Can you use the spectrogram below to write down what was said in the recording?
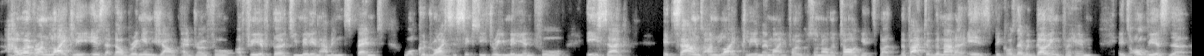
However, unlikely is that they'll bring in João Pedro for a fee of 30 million, having spent what could rise to 63 million for Isak it sounds unlikely and they might focus on other targets. But the fact of the matter is, because they were going for him, it's obvious that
